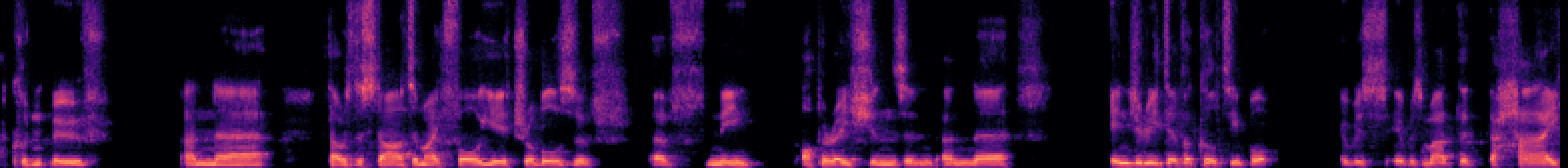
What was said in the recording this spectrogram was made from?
I couldn't move, and uh, that was the start of my four year troubles of of knee operations and and uh, injury difficulty. But it was it was mad that the high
